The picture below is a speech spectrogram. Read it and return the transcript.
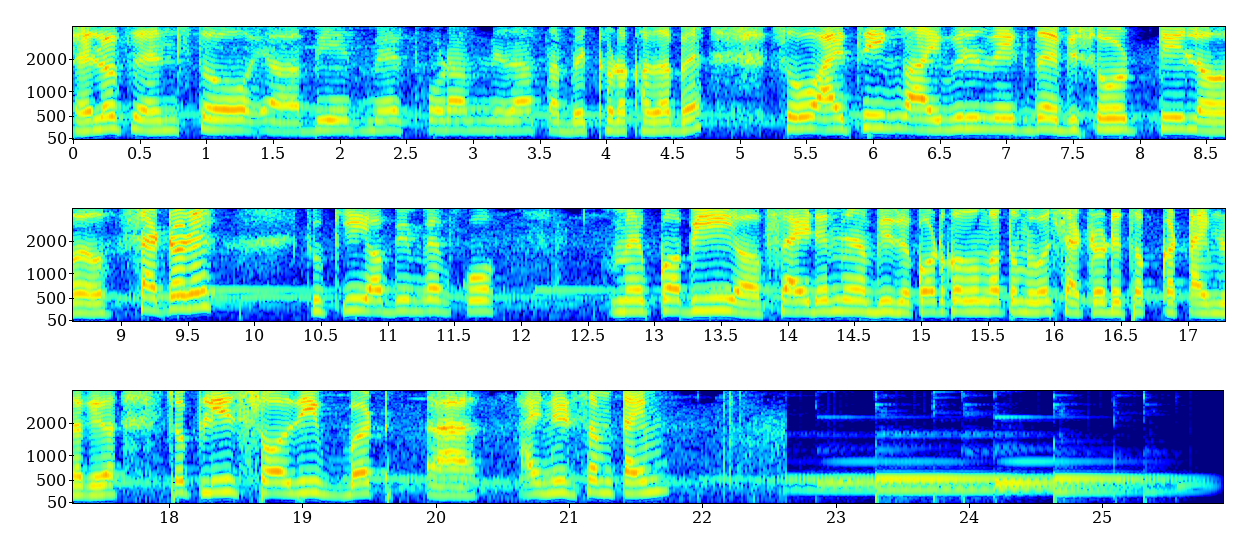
Hello friends तो अभी मैं थोड़ा, मेरा तबीयत थोड़ा ख़राब है। So I think I will make the episode till Saturday क्योंकि अभी मेरे को मेरे को अभी uh, फ्राइडे में अभी रिकॉर्ड करूँगा तो मेरे को सैटरडे तक का टाइम लगेगा। So please sorry but I need some time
